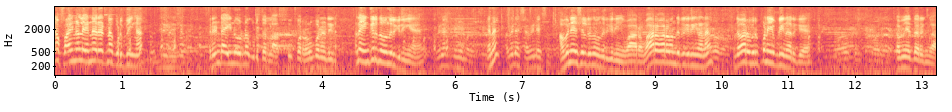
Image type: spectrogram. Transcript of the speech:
நான் ஃபைனல் என்ன ரேட்னா கொடுப்பீங்கண்ணா ரெண்டு ஐநூறுனா கொடுத்துடலாம். சூப்பர். ரொம்ப நன்றி. அண்ணா எங்க இருந்து வந்திருக்கிறீங்க? என்ன? அவினேஷ் அவினேஷ் அவினேஷில இருந்து வந்திருக்கிறீங்க. வாரம் வாரம் வாரம் வந்துட்டு இருக்கிறீங்கண்ணா இந்த வாரம் விற்பனை எப்படிண்ணா இருக்கு? கம்மியா தருங்களா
